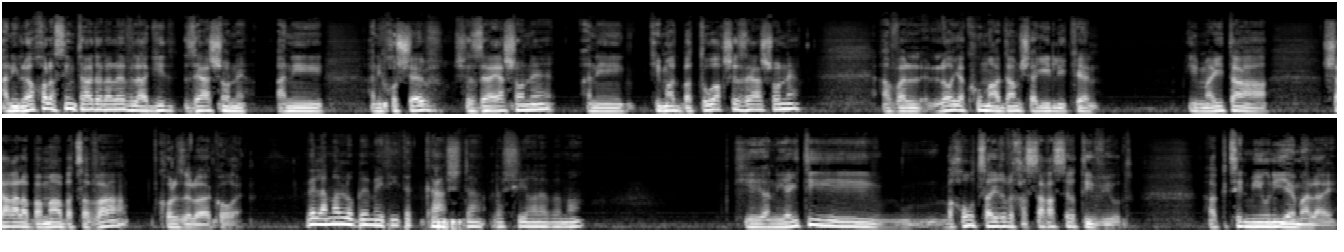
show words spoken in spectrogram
אני לא יכול לשים את היד על הלב ולהגיד, זה היה שונה. אני, אני חושב שזה היה שונה, אני כמעט בטוח שזה היה שונה, אבל לא יקום האדם שיגיד לי כן. אם היית שר על הבמה בצבא, כל זה לא היה קורה. ולמה לא באמת התעקשת לשיר על הבמה? כי אני הייתי בחור צעיר וחסר אסרטיביות. הקצין מיון איים עליי,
